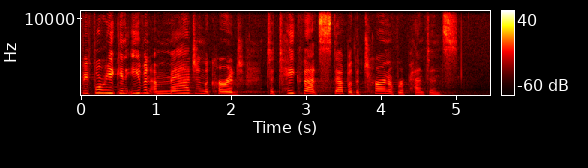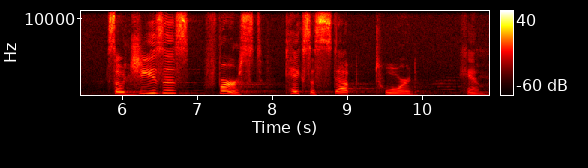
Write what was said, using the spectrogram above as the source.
before he can even imagine the courage to take that step of the turn of repentance. So Jesus first takes a step toward him.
